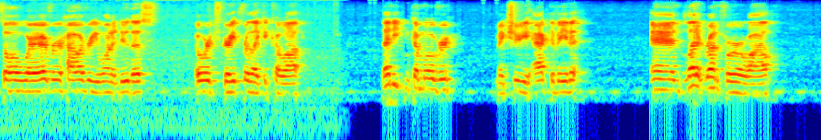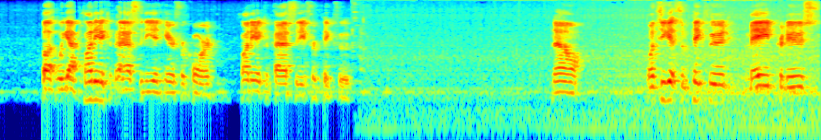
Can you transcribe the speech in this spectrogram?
so wherever, however you want to do this, it works great for like a co-op. Then you can come over, make sure you activate it, and let it run for a while but we got plenty of capacity in here for corn, plenty of capacity for pig food. Now, once you get some pig food made, produced,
